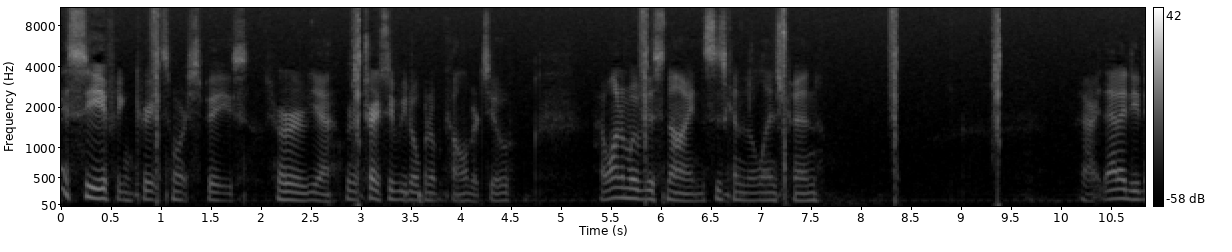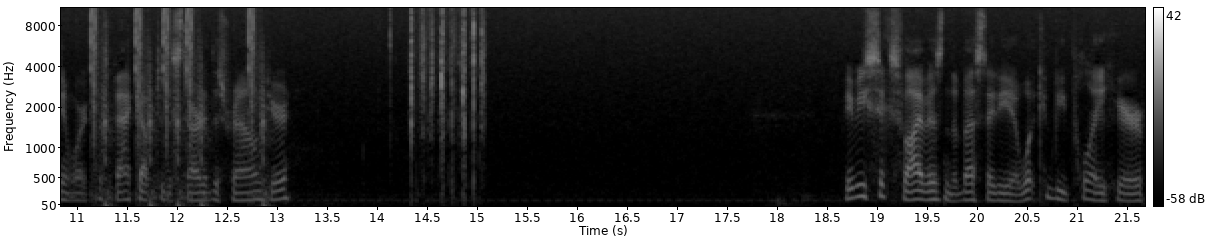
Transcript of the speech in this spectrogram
Try to see if we can create some more space. Or, yeah, we're going to try to see if we can open up a column or two. I want to move this 9. This is kind of the linchpin. Alright, that idea didn't work. Let's back up to the start of this round here. Maybe 6-5 isn't the best idea. What could we play here?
